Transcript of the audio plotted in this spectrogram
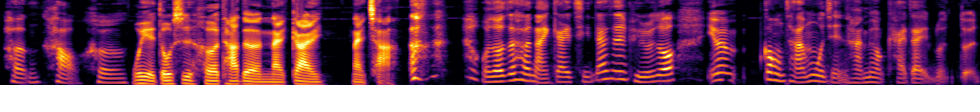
很好喝。我也都是喝他的奶盖。奶茶，我都是喝奶盖青。但是，比如说，因为贡茶目前还没有开在伦敦，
